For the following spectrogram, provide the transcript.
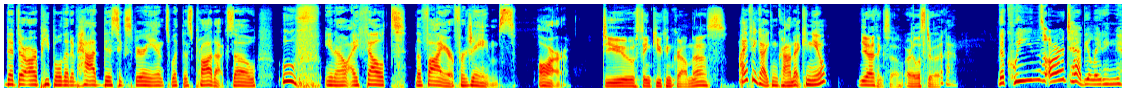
that there are people that have had this experience with this product. So, oof, you know, I felt the fire for James R. Do you think you can crown this? I think I can crown it. Can you? Yeah, I think so. All right, let's do it. Okay. The queens are tabulating.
